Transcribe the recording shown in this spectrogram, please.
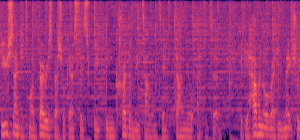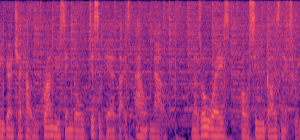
Huge thank you to my very special guest this week, the incredibly talented Daniel Etherton. If you haven't already, make sure you go and check out his brand new single, Disappear, that is out now. And as always, I will see you guys next week.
